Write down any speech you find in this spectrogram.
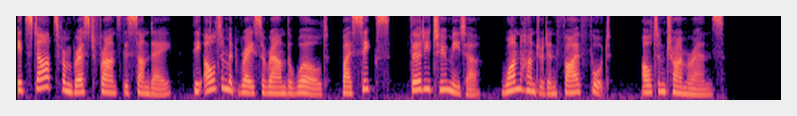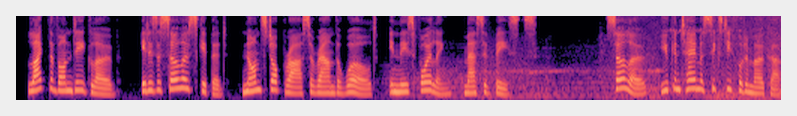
It starts from Brest, France this Sunday, the ultimate race around the world, by six 32 meter, 105 foot, Ultim trimarans. Like the Vendée Globe, it is a solo skippered, non stop race around the world in these foiling, massive beasts. Solo, you can tame a 60 foot IMOCA,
